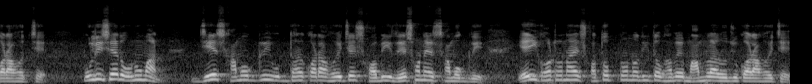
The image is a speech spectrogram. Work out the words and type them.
করা হচ্ছে। পুলিশের অনুমান, যে সামগ্রী উদ্ধার করা হয়েছে সবই রেশনের সামগ্রী। এই ঘটনায় স্বতঃপ্রণোদিতভাবে মামলা রুজু করা হয়েছে।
